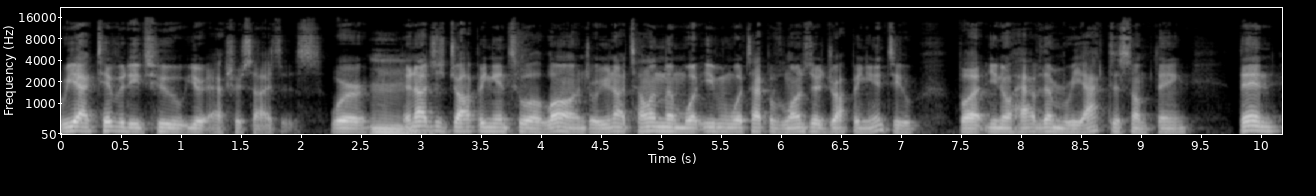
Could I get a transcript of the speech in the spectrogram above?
reactivity to your exercises where mm. they're not just dropping into a lunge or you're not telling them what even what type of lunge they're dropping into but you know have them react to something then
